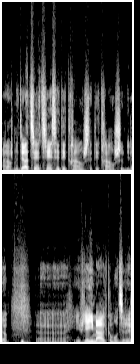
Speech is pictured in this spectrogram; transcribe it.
Alors je me dis ah tiens tiens c'est étrange c'est étrange celui-là. Euh, il vieillit mal comme on dirait.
